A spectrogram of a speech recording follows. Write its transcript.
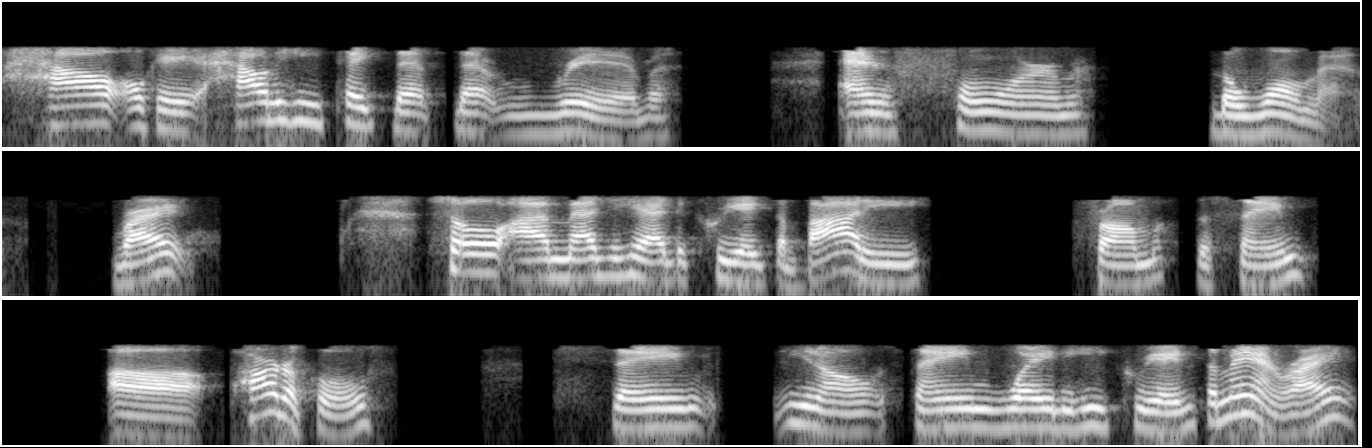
how okay, how did he take that that rib and form the woman, right? So I imagine he had to create the body from the same uh, particles, same you know, same way that he created the man, right?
